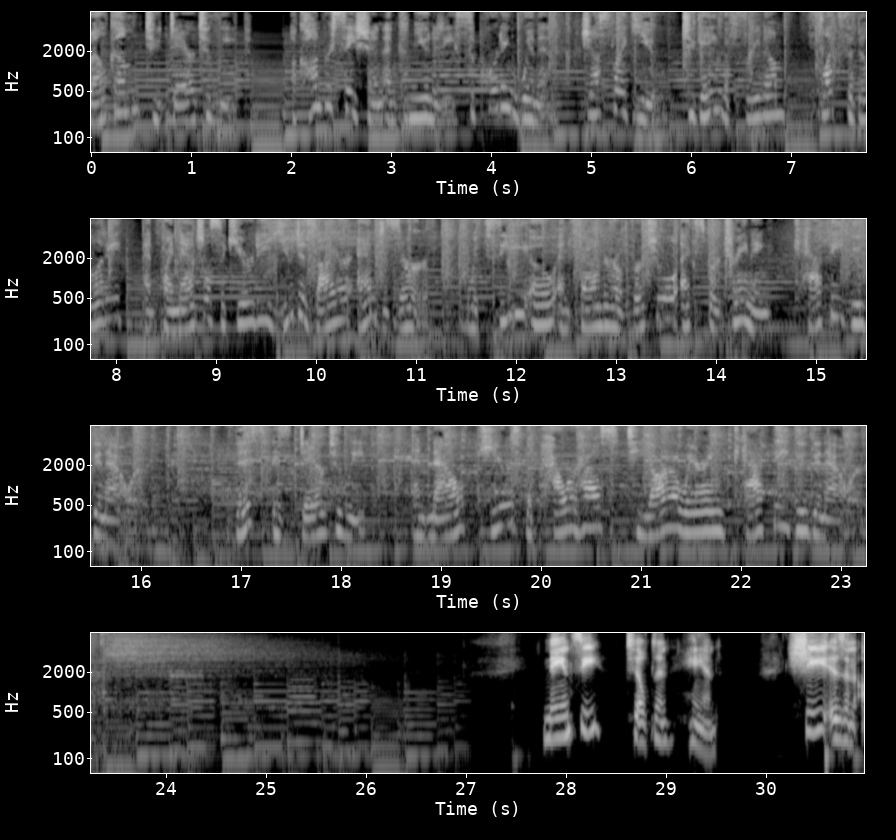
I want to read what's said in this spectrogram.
Welcome to Dare to Leap, a conversation and community supporting women just like you to gain the freedom, flexibility, and financial security you desire and deserve with CEO and founder of Virtual Expert Training, Kathy Goughenour. This is Dare to Leap. And now, here's the powerhouse, tiara-wearing Kathy Goughenour. Nancy Tilton Hand. She is an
